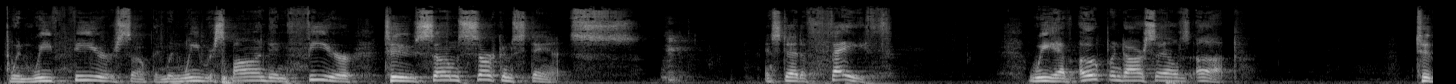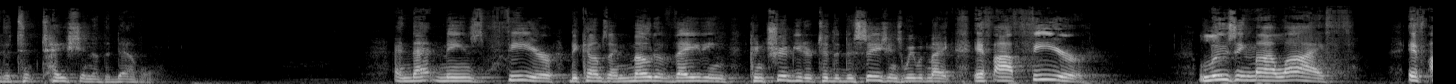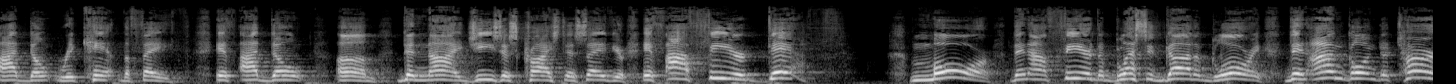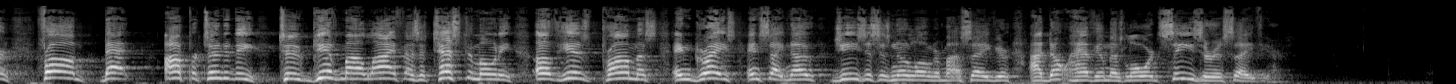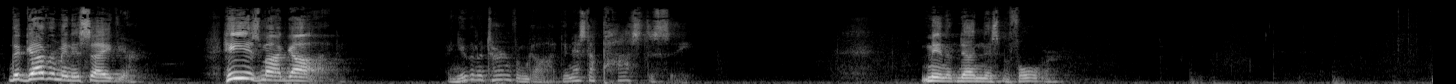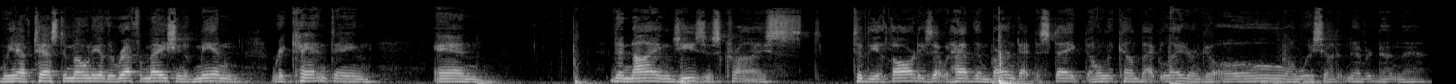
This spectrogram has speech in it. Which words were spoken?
When we fear something, when we respond in fear to some circumstance instead of faith, we have opened ourselves up to the temptation of the devil. And that means fear becomes a motivating contributor to the decisions we would make. If I fear losing my life, if I don't recant the faith, if I don't um, deny Jesus Christ as Savior, if I fear death more than I fear the blessed God of glory, then I'm going to turn from that opportunity to give my life as a testimony of His promise and grace and say, No, Jesus is no longer my Savior. I don't have Him as Lord. Caesar is Savior. The government is Savior. He is my God. And you're going to turn from God. Then that's apostasy. Men have done this before. We have testimony of the Reformation of men recanting and denying Jesus Christ to the authorities that would have them burned at the stake to only come back later and go, Oh, I wish I'd have never done that.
